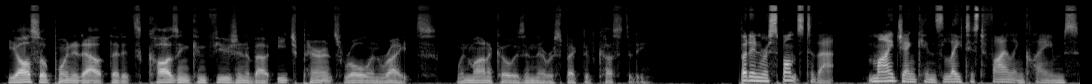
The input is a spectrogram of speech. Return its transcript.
He also pointed out that it's causing confusion about each parent's role and rights when Monaco is in their respective custody. But in response to that, Mai Jenkins' latest filing claims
